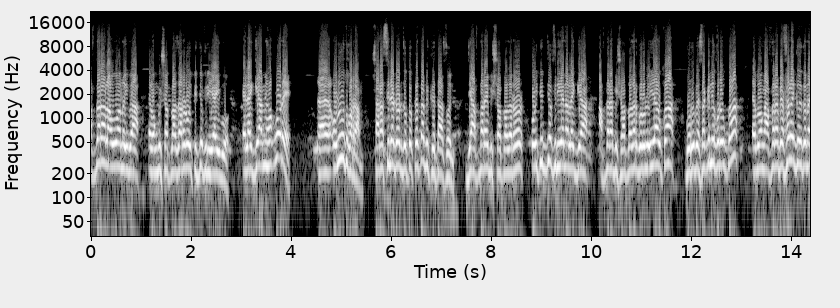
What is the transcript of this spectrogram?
আপনারা লাভবান হইবা এবং বিশ্বনাথ বাজারের ঐতিহ্য ফিরিয়ে আইব। এ লাগিয়ে আমি সকলরে অনুরোধ করলাম, সারা সিলেটের যত ক্রেতা বিক্রেতা আছেন, যে আপনারা বিশ্বনাথ বাজারের ঐতিহ্য ফিরিয়ে না লাগিয়া আপনারা বিশ্বনাথ বাজার গরু লইয়া উকা গরু বেচা কিনি উকা এবং আপনারা ব্যবসা লাগিয়ে ওইখানে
